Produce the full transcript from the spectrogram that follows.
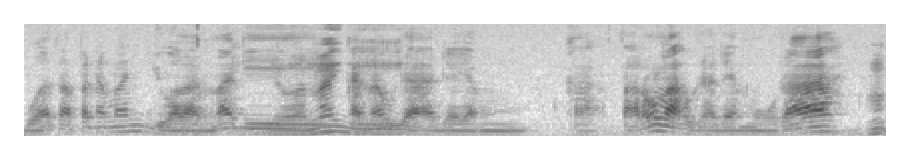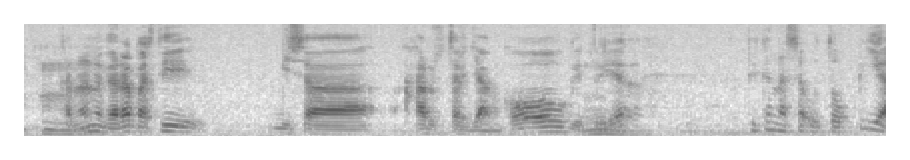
buat apa namanya jualan lagi. Jualan lagi. Karena udah ada yang taruhlah udah ada yang murah. Mm-mm. Karena negara pasti bisa harus terjangkau gitu Iya. ya. Tapi kan asa utopia.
